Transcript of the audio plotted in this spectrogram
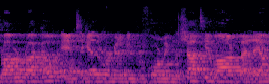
Robert Rocco, and together we're going to be performing Le Chat by Leon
